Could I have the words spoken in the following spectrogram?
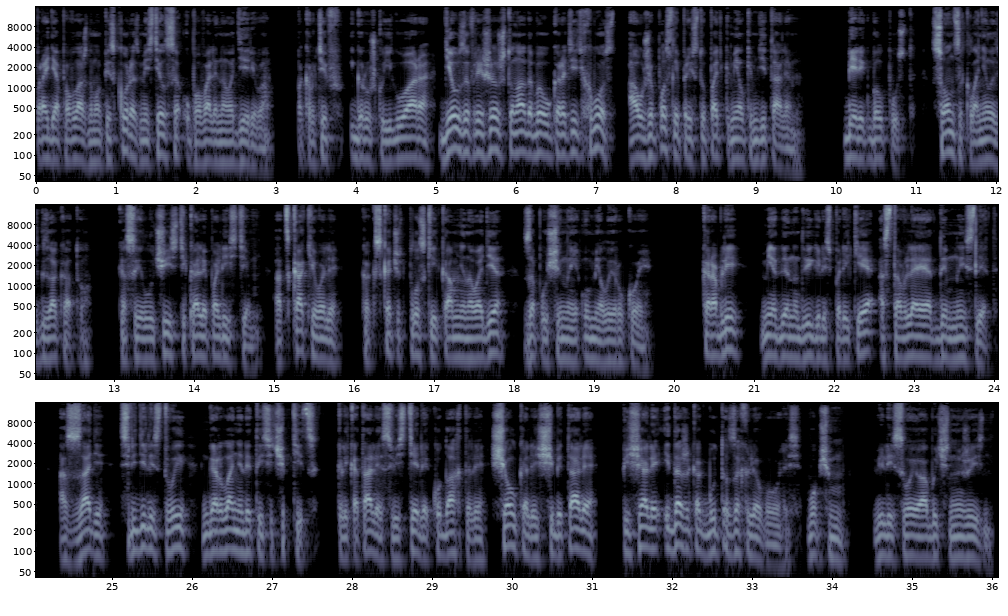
Пройдя по влажному песку, разместился у поваленного дерева. Покрутив игрушку ягуара, Деузов решил, что надо бы укоротить хвост, а уже после приступать к мелким деталям. Берег был пуст. Солнце клонилось к закату. Косые лучи стекали по листьям, отскакивали как скачут плоские камни на воде, запущенные умелой рукой. Корабли медленно двигались по реке, оставляя дымный след, а сзади, среди листвы, горланили тысячи птиц. Кликотали, свистели, кудахтали, щелкали, щебетали, пищали и даже как будто захлебывались. В общем, вели свою обычную жизнь.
